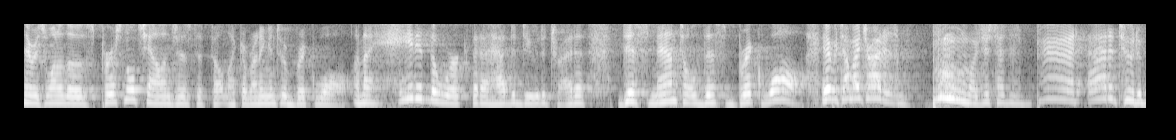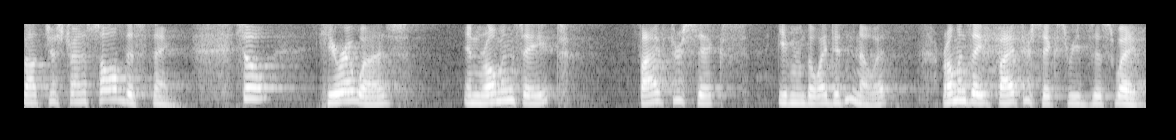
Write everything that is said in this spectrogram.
there was one of those personal challenges that felt like a running into a brick wall. And I hated the work that I had to do to try to dismantle this brick wall. Every time I tried it, boom, I just had this bad attitude about just trying to solve this thing. So here I was in Romans 8, 5 through 6, even though I didn't know it. Romans 8, 5 through 6 reads this way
